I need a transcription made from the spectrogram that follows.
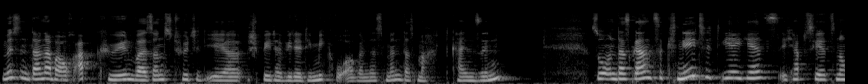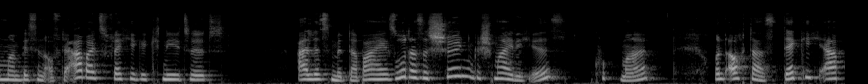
müssen dann aber auch abkühlen, weil sonst tötet ihr später wieder die Mikroorganismen. Das macht keinen Sinn. So, und das Ganze knetet ihr jetzt. Ich habe es jetzt noch mal ein bisschen auf der Arbeitsfläche geknetet. Alles mit dabei, so dass es schön geschmeidig ist. Guckt mal. Und auch das decke ich ab,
